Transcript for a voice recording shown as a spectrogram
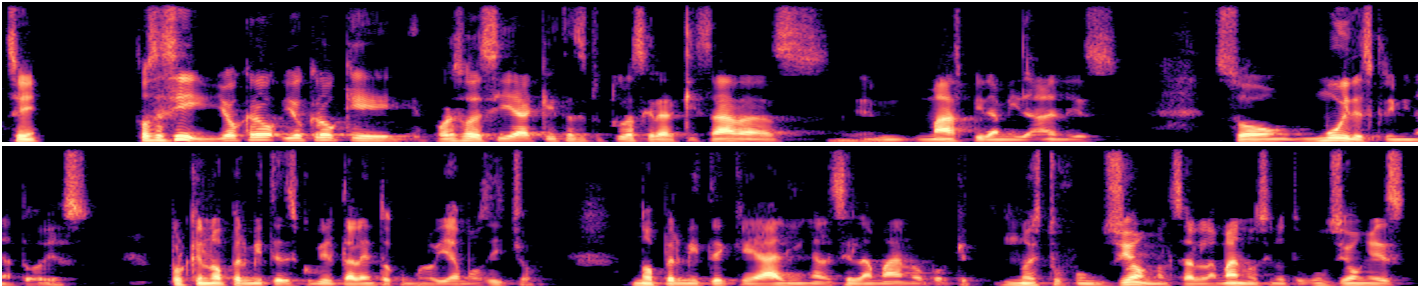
Sí. Entonces sí, yo creo, yo creo que, por eso decía que estas estructuras jerarquizadas, eh, más piramidales, son muy discriminatorias, porque no permite descubrir talento, como lo habíamos dicho. No permite que alguien alce la mano, porque no es tu función alzar la mano, sino tu función es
